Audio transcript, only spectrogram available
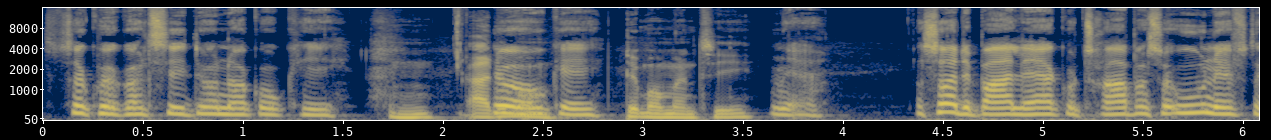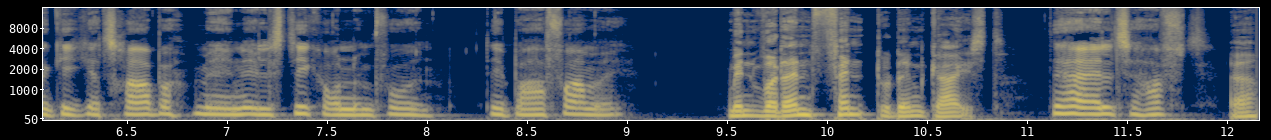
så kunne jeg godt se, at det var nok okay. Mm. Ej, det, det var må, okay. Det må man sige. Ja. Og så er det bare at lære at gå trapper, så ugen efter gik jeg trapper med en elastik rundt om foden. Det er bare fremad. Men hvordan fandt du den gejst? Det har jeg altid haft. Ja.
